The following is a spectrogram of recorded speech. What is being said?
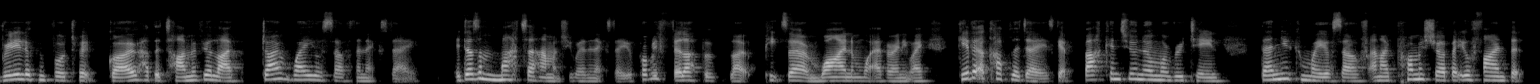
really looking forward to it, go have the time of your life. Don't weigh yourself the next day. It doesn't matter how much you weigh the next day. You'll probably fill up of like pizza and wine and whatever anyway. Give it a couple of days, get back into your normal routine, then you can weigh yourself. And I promise you, I bet you'll find that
